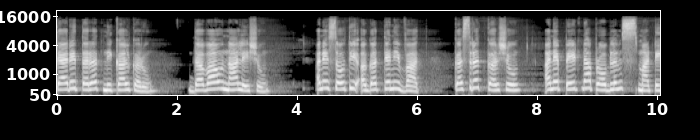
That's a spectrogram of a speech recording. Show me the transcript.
ત્યારે તરત નિકાલ કરો, દવાઓ ના લેશો અને સૌથી અગત્યની વાત, કસરત કરશો અને પેટના પ્રોબ્લેમ્સ માટે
